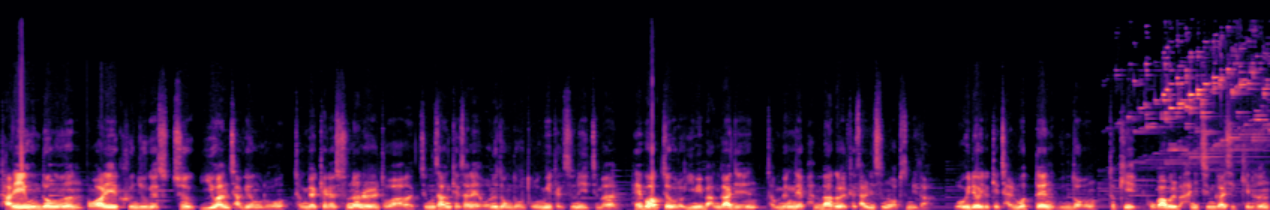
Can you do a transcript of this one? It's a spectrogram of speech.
다리 운동은 종아리 근육의 수축, 이완 작용으로 정맥혈의 순환을 도와 증상 개선에 어느 정도 도움이 될 수는 있지만 해부학적으로 이미 망가진 정맥 내 판막을 되살릴 수는 없습니다. 오히려 이렇게 잘못된 운동, 특히 복압을 많이 증가시키는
